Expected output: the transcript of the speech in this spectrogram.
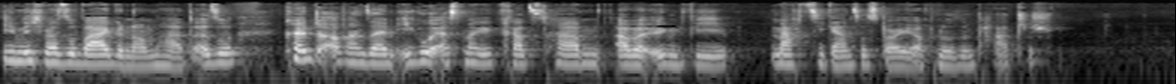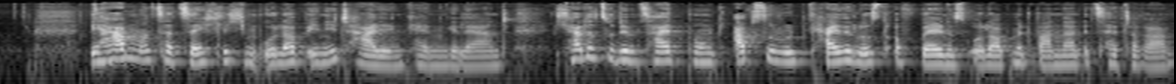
ihn nicht mehr so wahrgenommen hat. Also könnte auch an seinem Ego erstmal gekratzt haben, aber irgendwie macht die ganze Story auch nur sympathisch. Wir haben uns tatsächlich im Urlaub in Italien kennengelernt. Ich hatte zu dem Zeitpunkt absolut keine Lust auf Wellnessurlaub mit Wandern etc.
